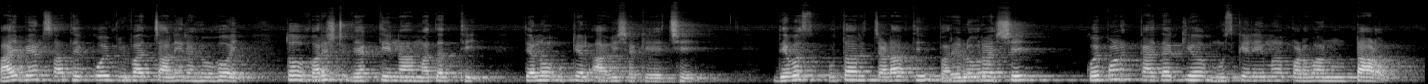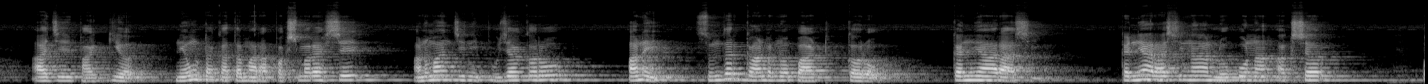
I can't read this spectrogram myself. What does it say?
ભાઈ બહેન સાથે કોઈ વિવાદ ચાલી રહ્યો હોય તો વરિષ્ઠ વ્યક્તિના મદદથી તેનો ઉકેલ આવી શકે છે. દિવસ ઉતાર ચઢાવથી ભરેલો રહેશે. કોઈપણ કાયદાકીય મુશ્કેલીમાં પડવાનું ટાળો. આજે ભાગ્ય નેવું ટકા તમારા પક્ષમાં રહેશે. હનુમાનજીની પૂજા કરો અને સુંદરકાંડનો પાઠ કરો. કન્યા રાશિ. કન્યા રાશિના લોકોના અક્ષર પ,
